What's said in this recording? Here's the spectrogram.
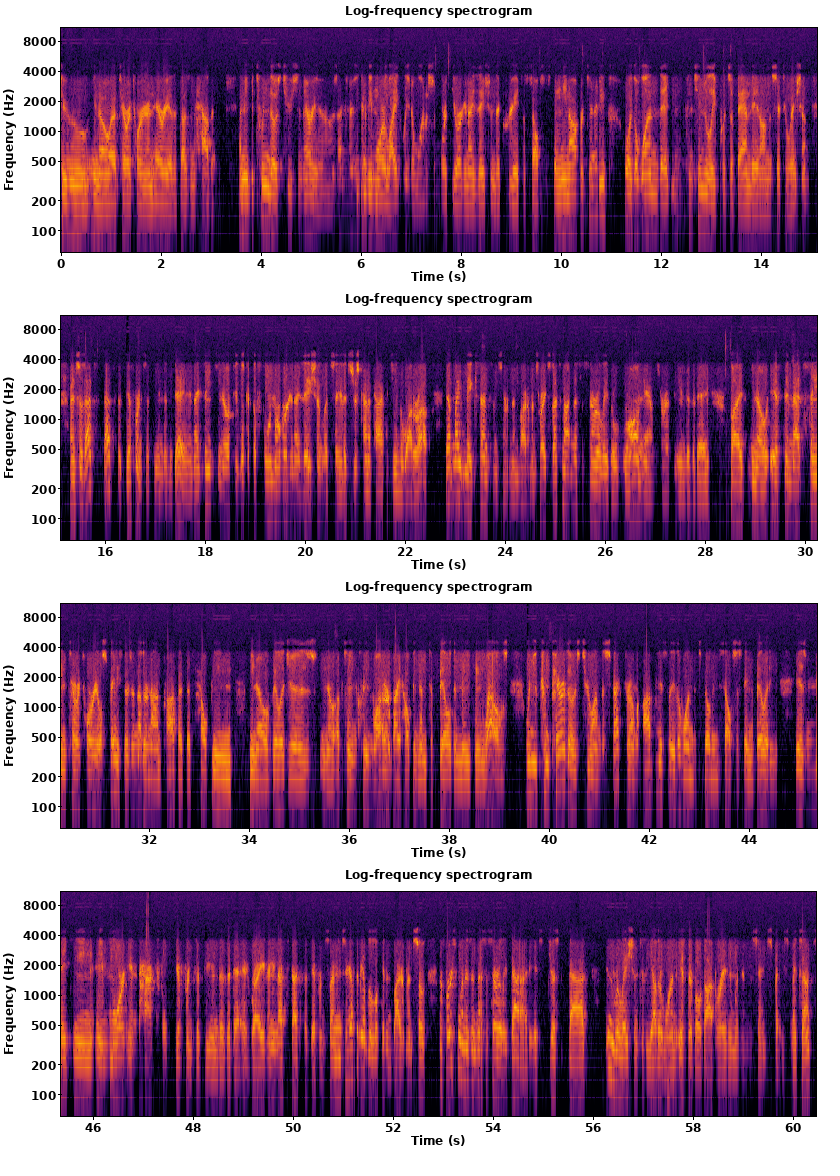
to, you know, a territory or an area that doesn't have it. I mean, between those two scenarios, I mean, are you going to be more likely to want to support the organization that creates a self-sustaining opportunity or the one that continually puts a band-aid on the situation? And so that's that's the difference at the end of the day. And I think you know if you look at the former organization, let's say that's just kind of packaging the water up, that might make sense in certain environments, right? So that's not necessarily the wrong answer at the end of the day. But you know, if in that same territorial space there's another nonprofit that's helping you know villages you know obtain clean water by helping them to build and maintain wells when you compare those two on the spectrum, obviously the one that's building self sustainability is making a more impactful difference at the end of the day, right? I mean, that's that's the difference. I mean, so you have to be able to look at environments. So the first one isn't necessarily bad; it's just bad in relation to the other one if they're both operating within the same space. Make sense?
